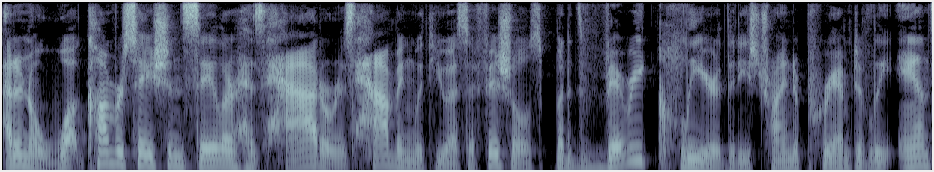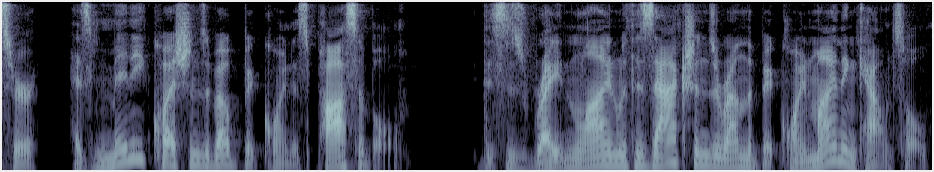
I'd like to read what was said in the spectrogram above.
I don't know what conversation Saylor has had or is having with US officials, but it's very clear that he's trying to preemptively answer as many questions about Bitcoin as possible. This is right in line with his actions around the Bitcoin Mining Council.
